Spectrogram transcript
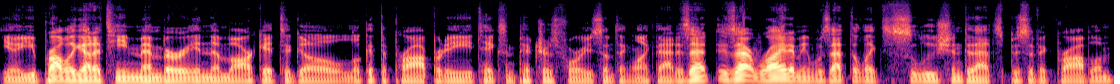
you know, you probably got a team member in the market to go look at the property, take some pictures for you, something like that. Is that is that right? I mean, was that the like solution to that specific problem?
